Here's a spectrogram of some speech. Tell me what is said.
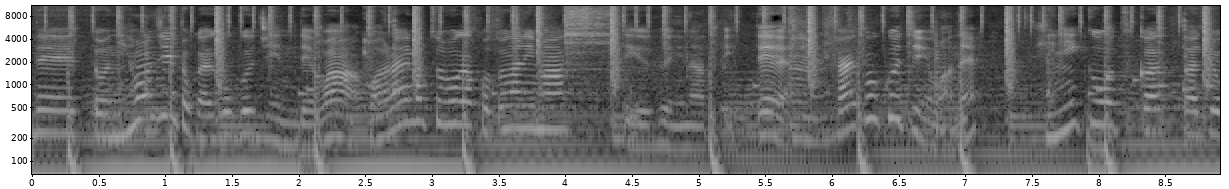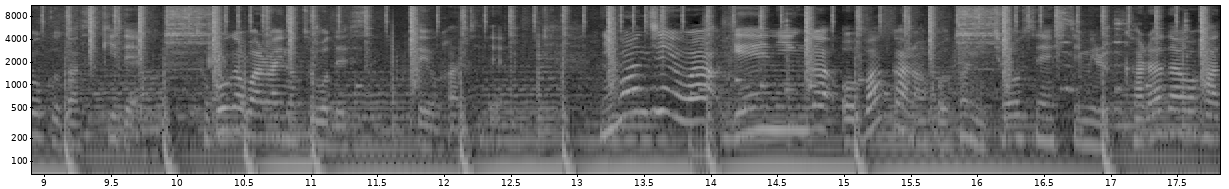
で、えっと、日本人と外国人では笑いのツボが異なりますっていう風になっていて、うん。外国人はね皮肉を使ったジョークが好きでそこが笑いのツボですっていう感じで。日本人は芸人がおバカなことに挑戦してみる体を張っ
